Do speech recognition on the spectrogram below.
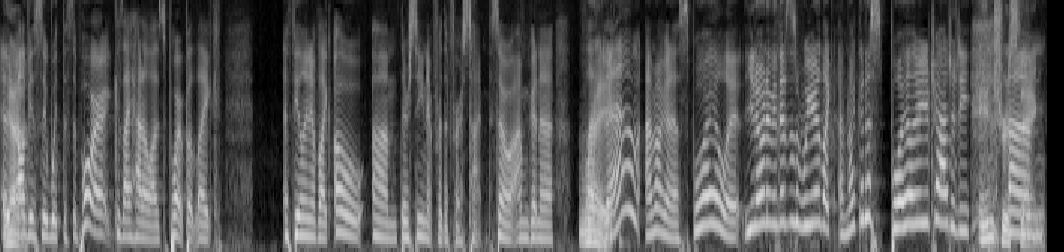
and Yeah. obviously with the support because I had a lot of support, but like. A feeling of like, oh, um, they're seeing it for the first time, so I'm gonna Right. let them. I'm not gonna spoil it. You know what I mean? There's this weird, like, I'm not gonna spoil your tragedy. Interesting. Um,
